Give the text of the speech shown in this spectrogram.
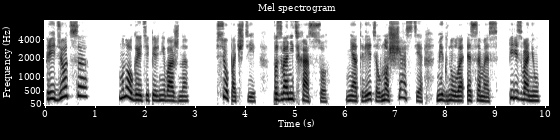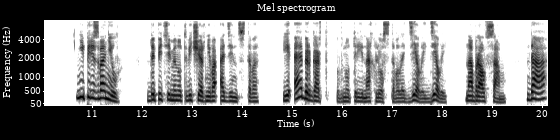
Придется, многое теперь неважно, все почти, позвонить Хассу. Не ответил, но счастье, мигнула СМС. Перезвоню. Не перезвонил до пяти минут вечернего одиннадцатого. И Эбергард внутри нахлестывала. «Делай, делай!» — набрал сам. «Да»,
